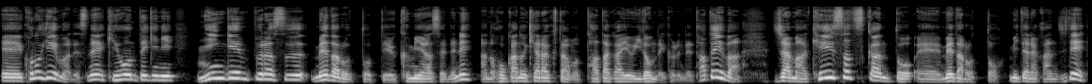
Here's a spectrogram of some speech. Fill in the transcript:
えー、このゲームはですね、基本的に人間プラスメダロットっていう組み合わせでね、あの他のキャラクターも戦いを挑んでくるんで、例えば、じゃあまあ警察官と、えー、メダロットみたいな感じで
